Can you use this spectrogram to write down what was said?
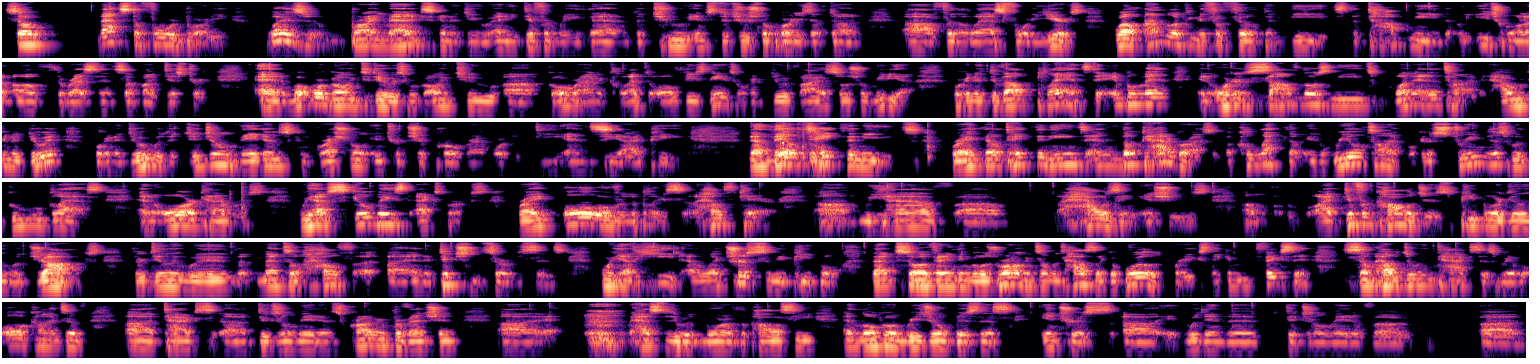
So that's the forward Party. What is Brian Mannix going to do any differently than the two institutional parties have done uh, for the last 40 years? Well, I'm looking to fulfill the needs, the top need of each one of the residents of my district. And what we're going to do is we're going to um, go around and collect all these needs. We're going to do it via social media. We're going to develop plans to implement in order to solve those needs one at a time. And how we're going to do it? We're going to do it with the Digital Natives Congressional Internship Program or the DNCIP. Now they'll take the needs, right? They'll take the needs and they'll categorize them, they'll collect them in real time. We're going to stream this with Google Glass and all our cameras. We have skill-based experts, right, all over the place. Healthcare. Um, we have um, housing issues. Um, at different colleges, people are dealing with jobs. They're dealing with mental health uh, uh, and addiction services. We have heat and electricity people that so if anything goes wrong in someone's house, like a boiler breaks, they can fix it. Some help doing taxes. We have all kinds of uh, tax uh, digital natives, crime and prevention. Uh, has to do with more of the policy and local and regional business interests uh, within the digital native uh,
